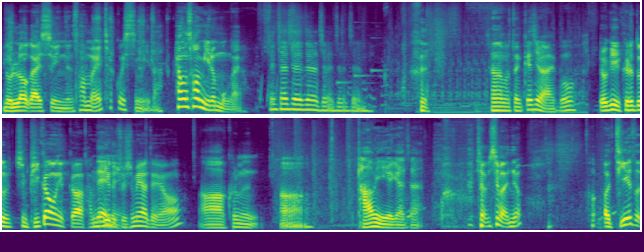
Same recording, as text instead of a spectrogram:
놀러 갈 수 있는 섬을 찾고 있습니다. 형 섬 이름 뭔가요? 짜자자자자자잔. 전화 버튼 끄지 말고. 여기 그래도 지금 비가 오니까 감기를 네네. 조심해야 돼요. 아 그러면 어 다음에 이야기하자. 잠시만요. 어 뒤에서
